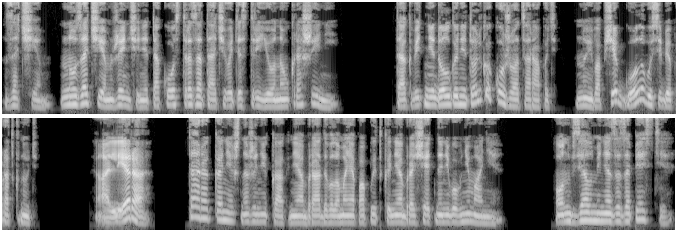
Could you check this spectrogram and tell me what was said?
Зачем? Ну зачем женщине так остро затачивать острие на украшении? Так ведь недолго не только кожу оцарапать, но и вообще голову себе проткнуть. А Лера? Тара, конечно же, никак не обрадовала моя попытка не обращать на него внимания. Он взял меня за запястье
